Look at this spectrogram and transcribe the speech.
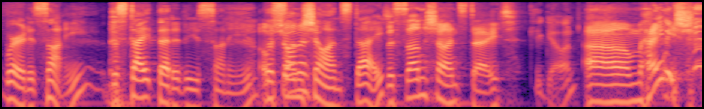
Where it is sunny, the state that it is sunny in, the was trying to- Sunshine State. the Sunshine State. Keep going. Um, Hamish,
